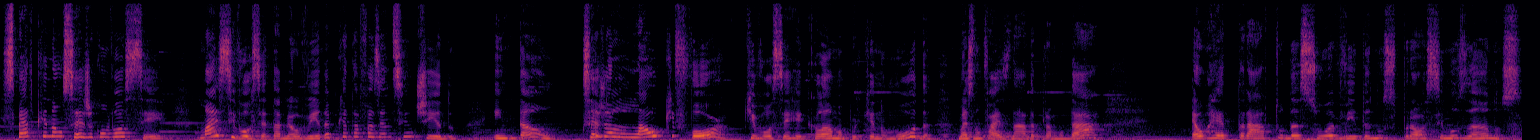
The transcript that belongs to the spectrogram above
Espero que não seja com você, mas se você está me ouvindo é porque está fazendo sentido. Então, seja lá o que for que você reclama porque não muda, mas não faz nada para mudar, é o retrato da sua vida nos próximos anos.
